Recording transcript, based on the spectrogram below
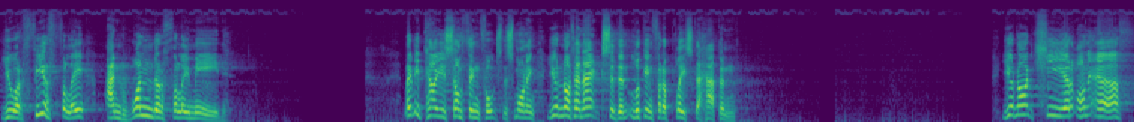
You are fearfully and wonderfully made. Let me tell you something, folks, this morning. You're not an accident looking for a place to happen. You're not here on earth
